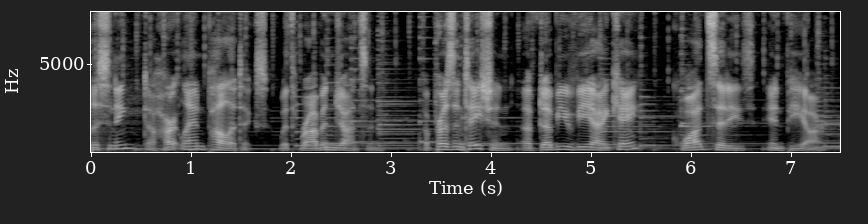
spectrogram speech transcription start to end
Listening to Heartland Politics with Robin Johnson, a presentation of WVIK Quad Cities NPR.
